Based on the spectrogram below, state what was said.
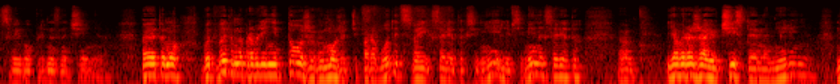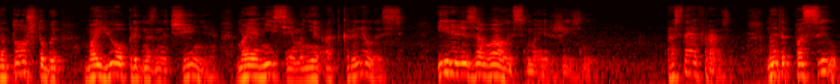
своего предназначения. Поэтому вот в этом направлении тоже вы можете поработать в своих советах семьи или в семейных советах. Э, я выражаю чистое намерение на то, чтобы мое предназначение, моя миссия мне открылась и реализовалась в моей жизни. Простая фраза. Но этот посыл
